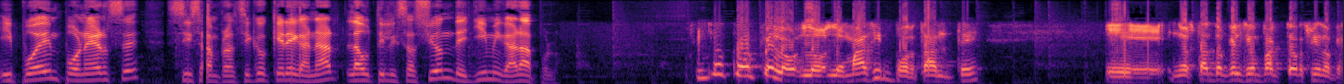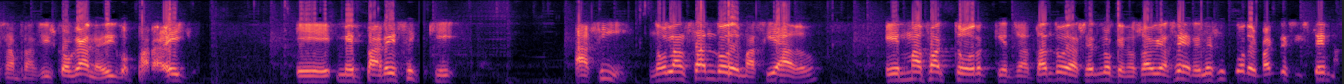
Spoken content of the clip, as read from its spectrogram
y pueda imponerse si San Francisco quiere ganar la utilización de Jimmy Garapolo? Yo creo que lo, lo, lo más importante eh, no es tanto que él sea un factor, sino que San Francisco gane, digo, para ello. Eh, me parece que así, no lanzando demasiado, es más factor que tratando de hacer lo que no sabe hacer. Él es un quarterback de sistema.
